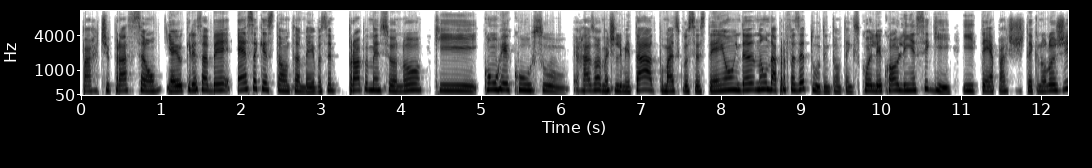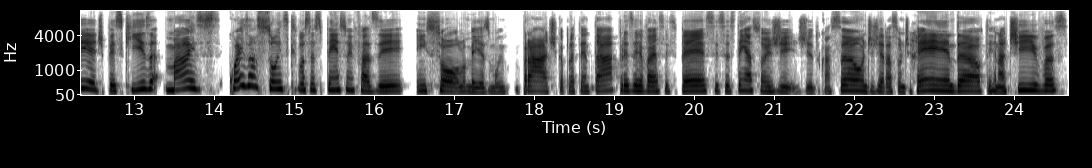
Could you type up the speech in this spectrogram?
partir para ação. E aí eu queria saber essa questão também. Você próprio mencionou que com um recurso razoavelmente limitado, por mais que vocês tenham, ainda não dá para fazer tudo. Então tem que escolher qual linha seguir. E tem a parte de tecnologia, de pesquisa, mas quais ações que vocês pensam em fazer em solo mesmo, em prática, para tentar preservar essa espécie? Vocês têm ações de, de educação, de geração de renda, alternativas?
